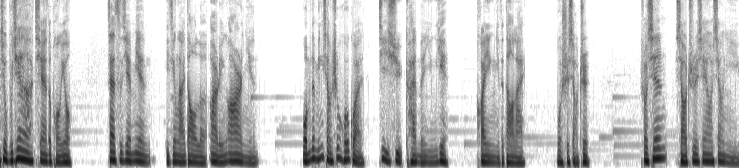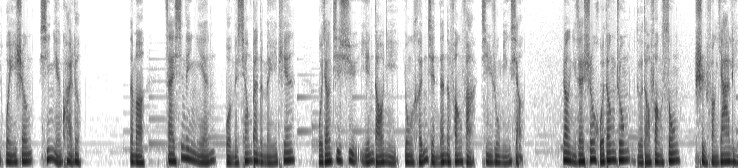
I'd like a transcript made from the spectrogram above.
久不见啊，亲爱的朋友！再次见面，已经来到了二零二二年，我们的冥想生活馆继续开门营业，欢迎你的到来。我是小智。首先，小智先要向你问一声新年快乐。那么，在新的一年，我们相伴的每一天，我将继续引导你用很简单的方法进入冥想，让你在生活当中得到放松，释放压力。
